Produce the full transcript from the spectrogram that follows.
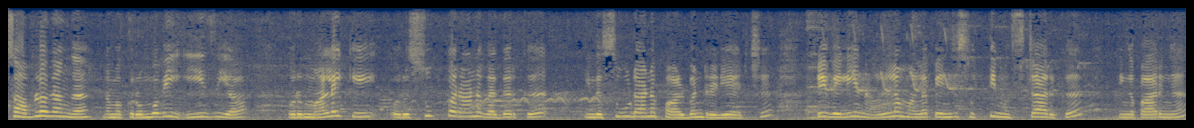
ஸோ அவ்வளோதாங்க நமக்கு ரொம்பவே ஈஸியாக ஒரு மலைக்கு ஒரு சூப்பரான வெதருக்கு இந்த சூடான பால்பன் ரெடி ஆயிடுச்சு. அப்படியே வெளியே நல்லா மழை பெஞ்சு சுற்றி மிஸ்டாக இருக்குது நீங்கள் பாருங்கள்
